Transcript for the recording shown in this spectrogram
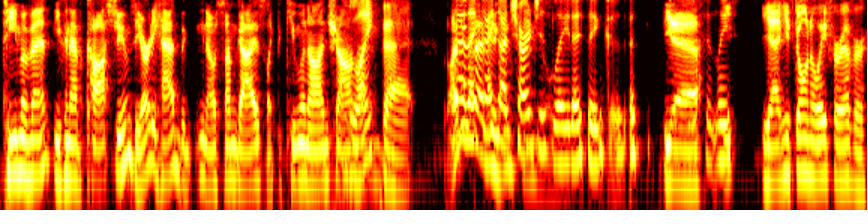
team event. You can have costumes. He already had the, you know, some guys like the QAnon shaman. I like that. I yeah, think that guy got charges laid. I think, uh, Yeah, recently. Yeah, he's going away forever.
